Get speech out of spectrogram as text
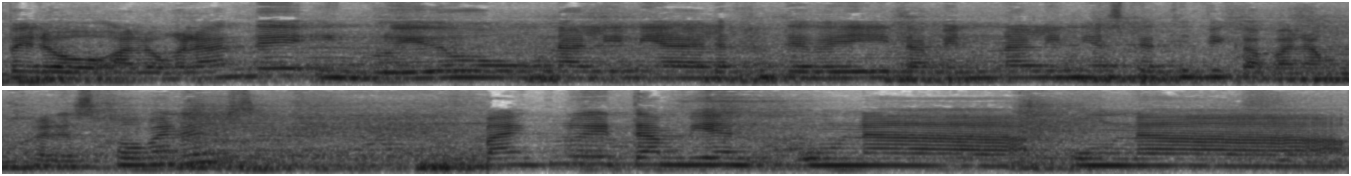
pero a lo grande, incluido una línea LGTBI y también una línea específica para mujeres jóvenes. Va a incluir también una, una,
